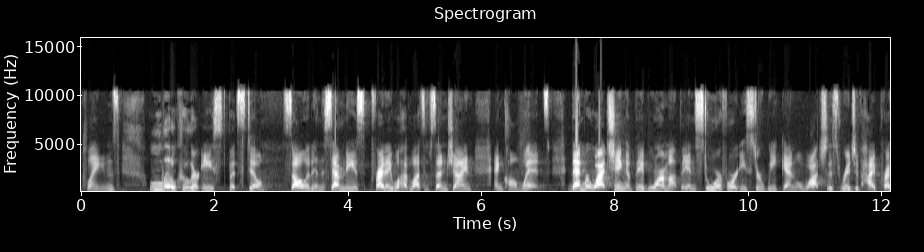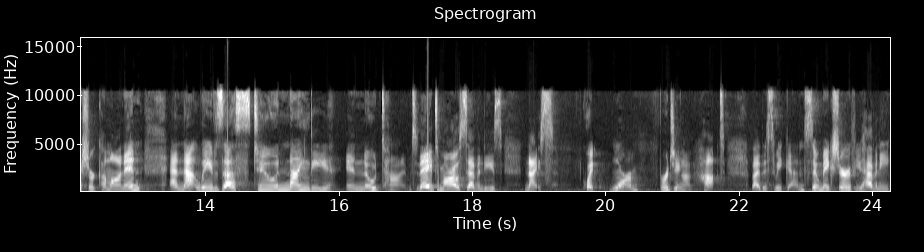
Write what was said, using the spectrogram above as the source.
Plains. A little cooler east, but still solid in the 70s. Friday we'll have lots of sunshine and calm winds. Then we're watching a big warm up in store for Easter weekend. We'll watch this ridge of high pressure come on in and that leaves us to 90 in no time. Today, tomorrow 70s, nice, quite warm, verging on hot by this weekend. So make sure if you have any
